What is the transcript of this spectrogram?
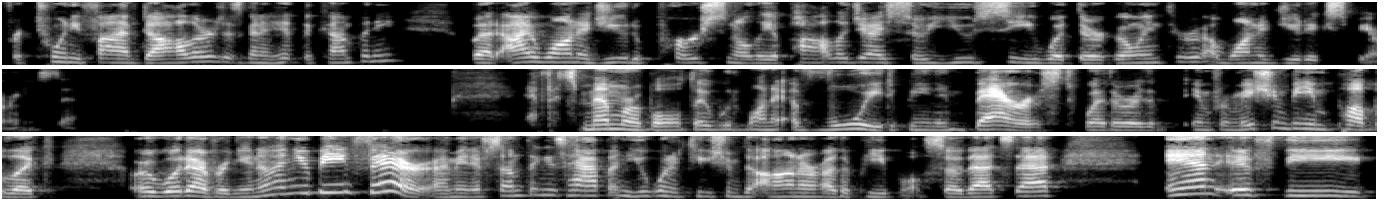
for $25. It's going to hit the company, but I wanted you to personally apologize so you see what they're going through. I wanted you to experience it. If it's memorable, they would want to avoid being embarrassed, whether the information being public or whatever, you know, and you're being fair. I mean, if something has happened, you want to teach them to honor other people. So that's that. And if the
